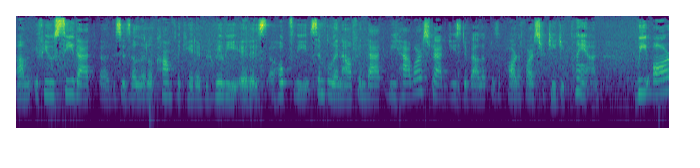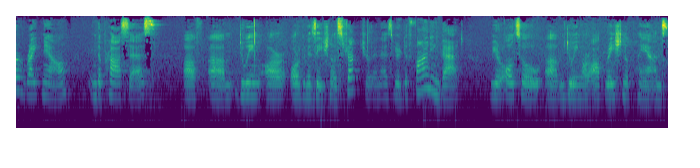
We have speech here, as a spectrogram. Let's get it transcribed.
um, if you see that uh, this is a little complicated, but really it is uh, hopefully simple enough in that we have our strategies developed as a part of our strategic plan. We are right now in the process of um, doing our organizational structure, and as we are defining that, we are also um, doing our operational plans,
